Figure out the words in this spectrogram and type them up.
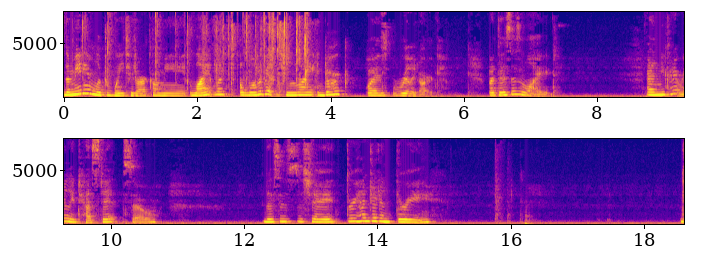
the medium looked way too dark on me. Light looked a little bit too light and dark was really dark. But this is light and you couldn't really test it so this is the shade 303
